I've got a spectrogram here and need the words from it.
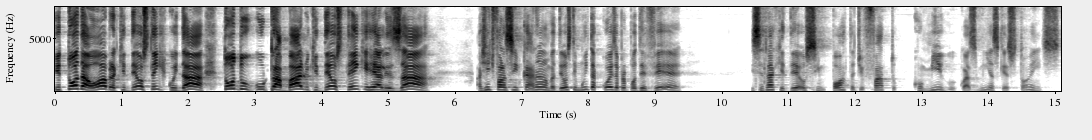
e toda a obra que Deus tem que cuidar, todo o trabalho que Deus tem que realizar, a gente fala assim: caramba, Deus tem muita coisa para poder ver. E será que Deus se importa de fato comigo, com as minhas questões?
